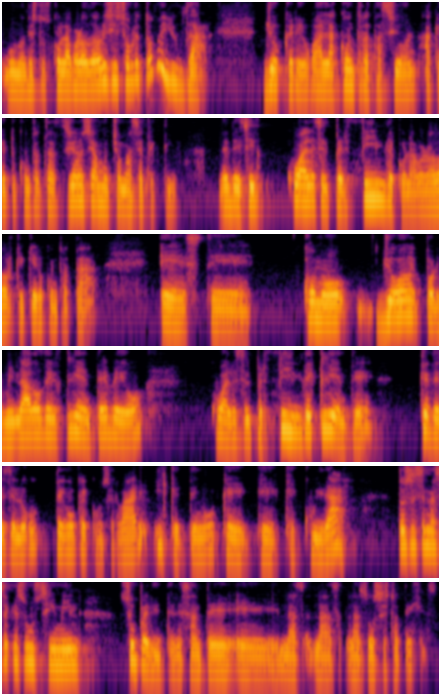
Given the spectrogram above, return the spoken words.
uno de estos colaboradores y sobre todo ayudar, yo creo, a la contratación, a que tu contratación sea mucho más efectiva. Es decir, cuál es el perfil de colaborador que quiero contratar. Este, como yo, por mi lado del cliente, veo cuál es el perfil de cliente que desde luego tengo que conservar y que tengo que, cuidar. Entonces se me hace que es un símil súper interesante eh, las, las, dos estrategias.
